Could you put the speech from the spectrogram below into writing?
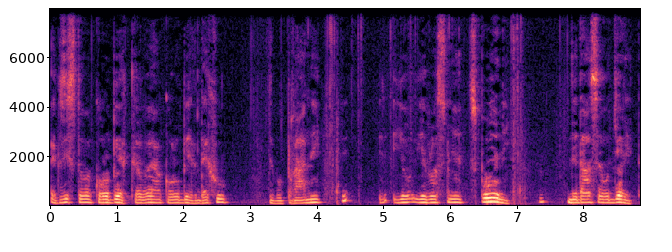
existoval, koloběh krve a koloběh dechu nebo prány je vlastně spojený. Nedá se oddělit.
